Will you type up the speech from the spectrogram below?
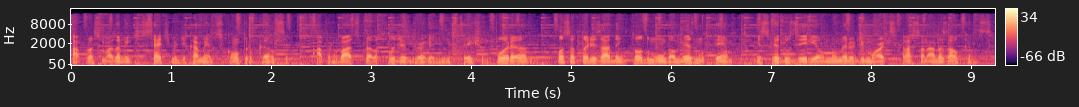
aproximadamente 7 medicamentos contra o câncer aprovados pela Food and Drug Administration por ano fosse autorizado em todo o mundo ao mesmo tempo, isso reduziria o número de mortes relacionadas ao câncer.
